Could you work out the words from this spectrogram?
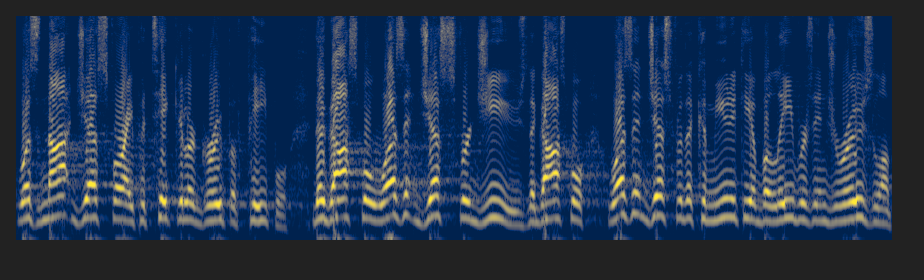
was not just for a particular group of people. The gospel wasn't just for Jews. The gospel wasn't just for the community of believers in Jerusalem.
